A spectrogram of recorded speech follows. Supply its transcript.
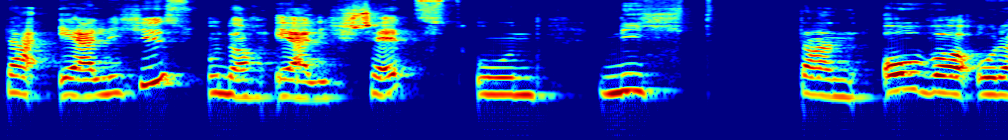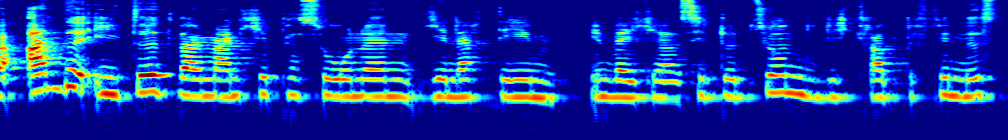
da ehrlich ist und auch ehrlich schätzt und nicht dann over- oder undereatet, weil manche Personen, je nachdem, in welcher Situation du dich gerade befindest,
